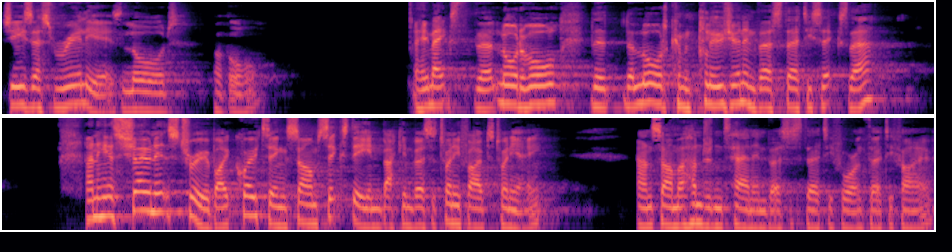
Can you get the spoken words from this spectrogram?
Jesus really is Lord of all. He makes the Lord of all, the, the Lord conclusion in verse 36 there. And he has shown it's true by quoting Psalm 16 back in verses 25 to 28 and Psalm 110 in verses 34 and 35.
